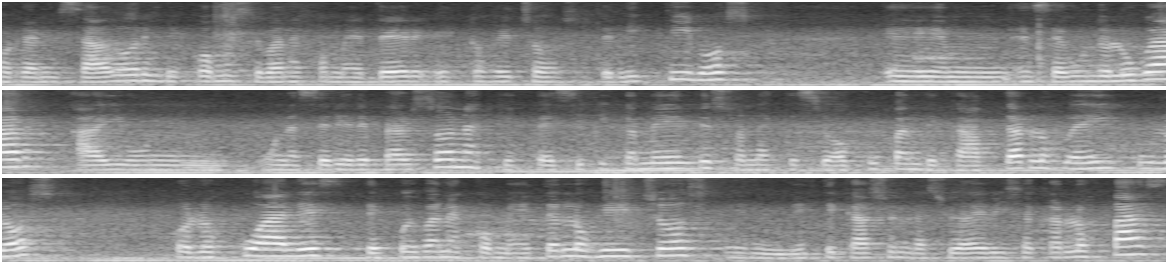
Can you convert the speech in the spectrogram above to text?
organizadores de cómo se van a cometer estos hechos delictivos. Em, en segundo lugar, hay una serie de personas que específicamente son las que se ocupan de captar los vehículos con los cuales después van a cometer los hechos, en este caso en la ciudad de Villa Carlos Paz,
